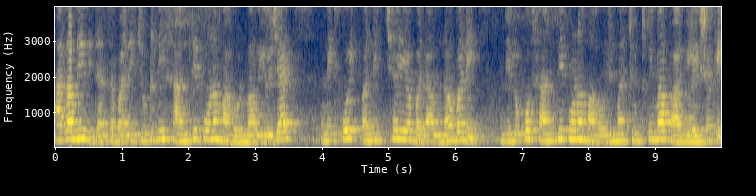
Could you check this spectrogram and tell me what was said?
આગામી વિધાનસભાની ચૂંટણી શાંતિપૂર્ણ માહોલમાં યોજાય અને કોઈ અનિચ્છનીય બનાવ ન બને અને લોકો શાંતિપૂર્ણ માહોલમાં ચૂંટણીમાં ભાગ લઈ શકે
